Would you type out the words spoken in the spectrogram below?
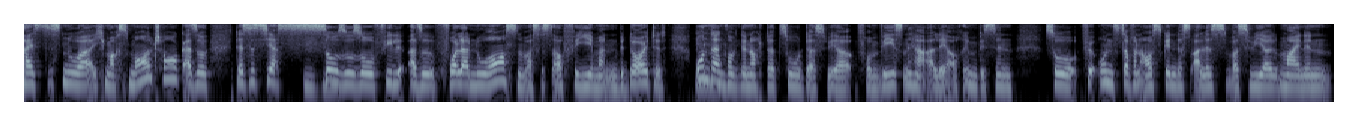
Heißt es nur, ich mache Smalltalk? Also das ist ja mhm. so, so, so viel, also voller Nuancen, was es auch für jemanden bedeutet. Und dann mhm. kommt ja noch dazu, dass wir vom Wesen her alle auch ein bisschen so für uns davon ausgehen, dass alles, was wir meinen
